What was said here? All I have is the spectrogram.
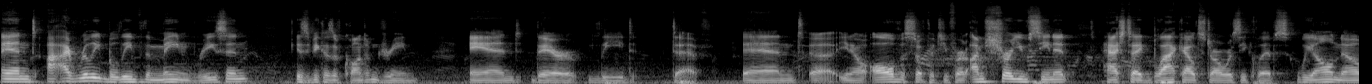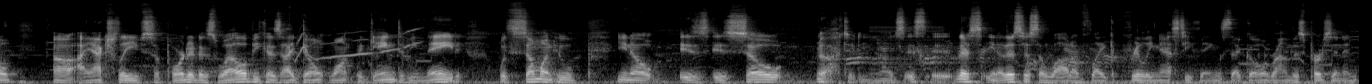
And I really believe the main reason is because of Quantic Dream and their lead dev and uh, you know all the stuff that you've heard. I'm sure you've seen it. Hashtag Blackout Star Wars Eclipse. We all know. Uh, I actually support it as well because I don't want the game to be made with someone who, you know, is is so. Dude, you know, it's, it's it, there's you know there's just a lot of like really nasty things that go around this person, and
